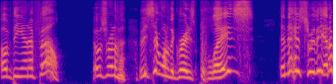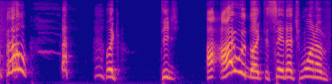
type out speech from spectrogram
of the NFL. That was one of the. You say one of the greatest plays in the history of the NFL? like, did I, I would like to say that's one of.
